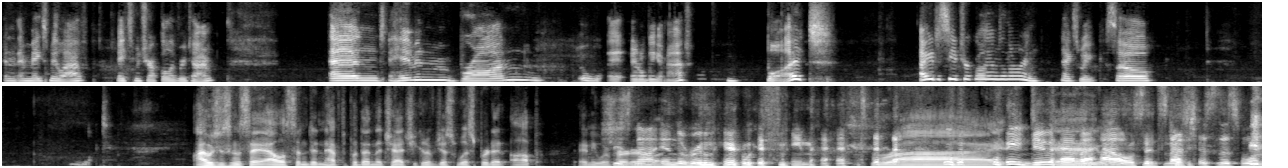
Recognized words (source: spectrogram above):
and it makes me laugh, makes me chuckle every time. And him and Bron, it, it'll be a match. but I get to see Trick Williams in the ring next week. So what? I was just gonna say Allison didn't have to put that in the chat. She could have just whispered it up, and he would have She's heard her. not but- in the room here with me, Matt. Right. we do have Anyway. a house. It's not Just- just this one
